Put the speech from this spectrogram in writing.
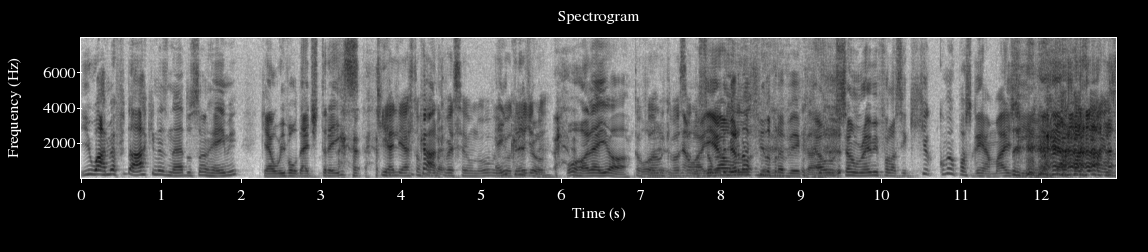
E o Army of Darkness, né, do Sam Raimi, que é o Evil Dead 3. Que, aliás, estão Cara, falando que vai sair um novo é Evil Dead, incrível. né? Porra, olha aí, ó. Estão falando que vai ser não, um aí Sou novo. o é primeiro na fila pra ver, É cara. o Sam Raimi falou assim: "Que que eu- como eu posso ganhar mais dinheiro? fazer mais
